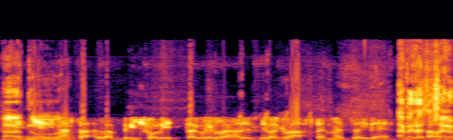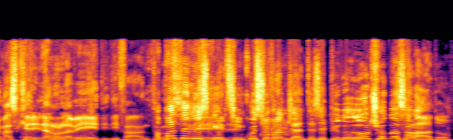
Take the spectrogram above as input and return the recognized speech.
Ah, mi è no. rimasta la bricioletta, quella del- della glassa in mezzo ai denti. Eh, però c'è la mascherina, non la vedi di Fante. A parte gli vede. scherzi, in questo frangente sei più da dolce o da salato?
